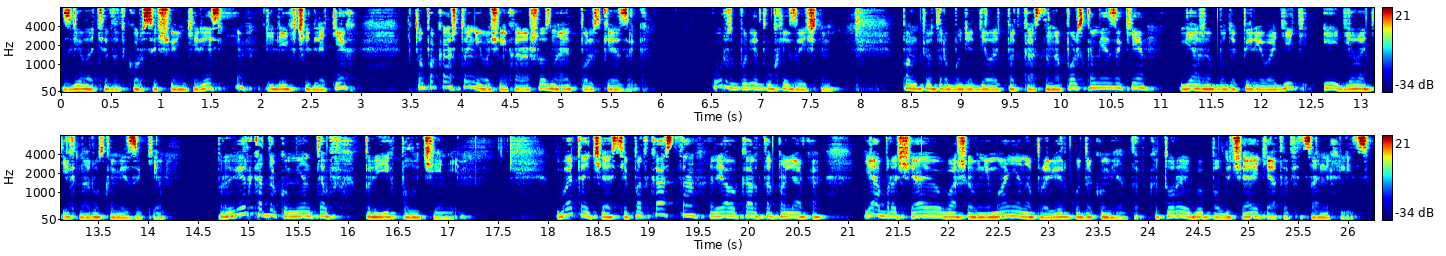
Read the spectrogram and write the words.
сделать этот курс еще интереснее и легче для тех, кто пока что не очень хорошо знает польский язык. Курс будет двухязычным. Пан Петр будет делать подкасты на польском языке, я же буду переводить и делать их на русском языке. Проверка документов при их получении. В этой части подкаста «Реал Карта Поляка» я обращаю ваше внимание на проверку документов, которые вы получаете от официальных лиц.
